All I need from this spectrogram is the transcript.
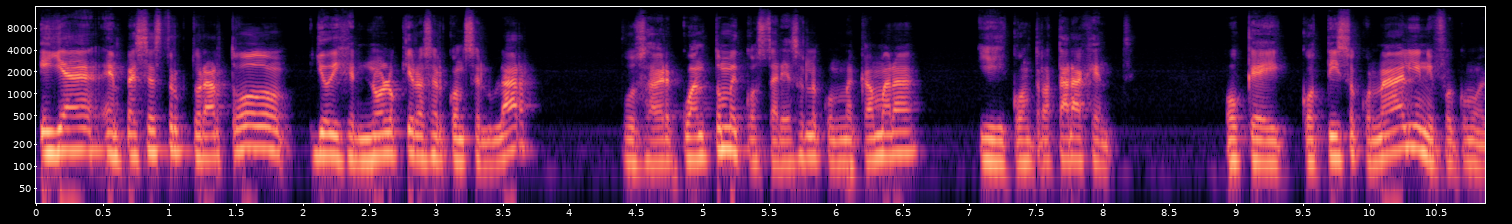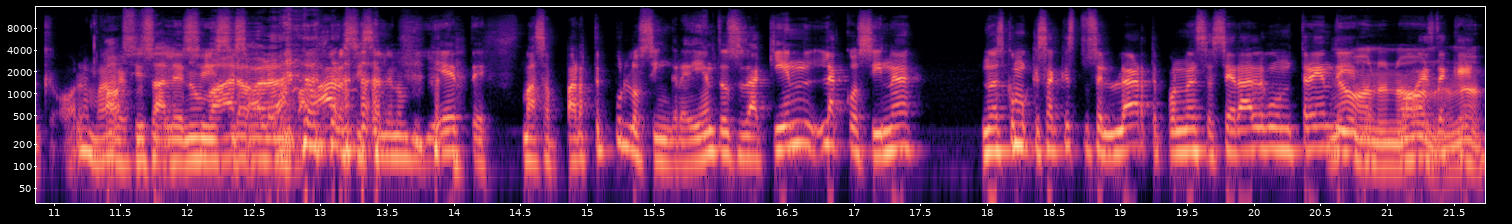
Y ya empecé a estructurar todo. Yo dije, no lo quiero hacer con celular. Pues a ver cuánto me costaría hacerlo con una cámara y contratar a gente ok, cotizo con alguien y fue como de que, hola madre. Oh, si pues, sale en un bar, si sale en un billete. Más aparte, pues los ingredientes. O sea, aquí en la cocina no es como que saques tu celular, te pones a hacer algo, un tren. No, no, no, Es de que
